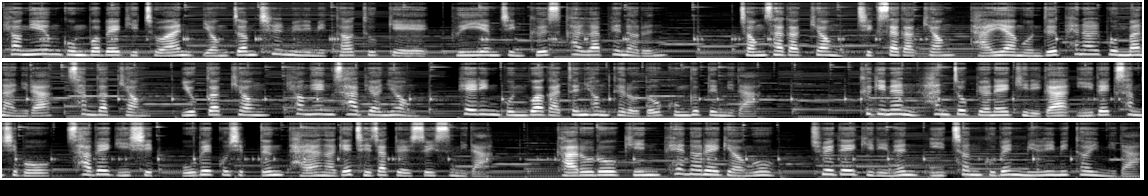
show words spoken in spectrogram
평이음 공법에 기초한 0.7mm 두께의 VM 징크 스칼라 패널은 정사각형, 직사각형, 다이아몬드 패널뿐만 아니라 삼각형, 육각형, 평행 사변형, 헤링본과 같은 형태로도 공급됩니다. 크기는 한쪽 변의 길이가 235, 420, 590 등 다양하게 제작될 수 있습니다. 가로로 긴 패널의 경우 최대 길이는 2900mm입니다.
